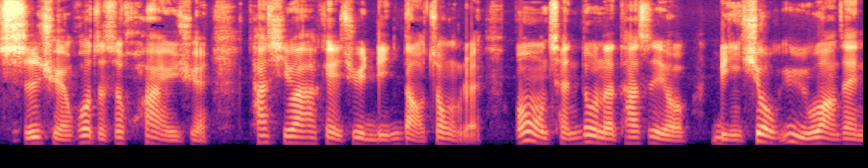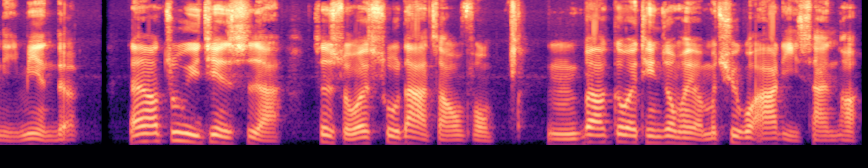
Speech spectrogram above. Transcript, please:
实权或者是话语权。他希望他可以去领导众人，某种程度呢，他是有领袖欲望在里面的。但要注意一件事啊，这所谓树大招风。嗯，不知道各位听众朋友有没有去过阿里山哈？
